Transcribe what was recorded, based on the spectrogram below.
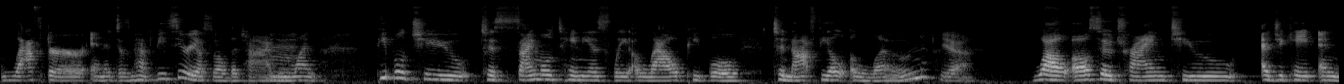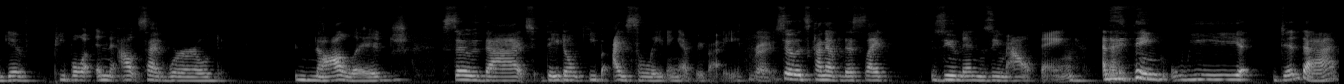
laughter and it doesn't have to be serious all the time. We mm-hmm. want people to to simultaneously allow people to not feel alone Yeah. while also trying to educate and give people in the outside world knowledge so that they don't keep isolating everybody. Right. So it's kind of this like zoom in, zoom out thing. And I think we did that.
